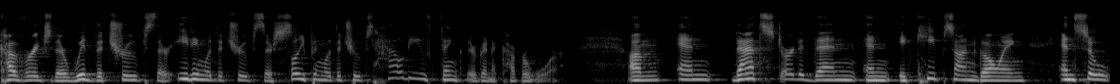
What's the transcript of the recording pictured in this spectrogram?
coverage, they're with the troops, they're eating with the troops, they're sleeping with the troops. How do you think they're going to cover war? Um, and that started then, and it keeps on going. And so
